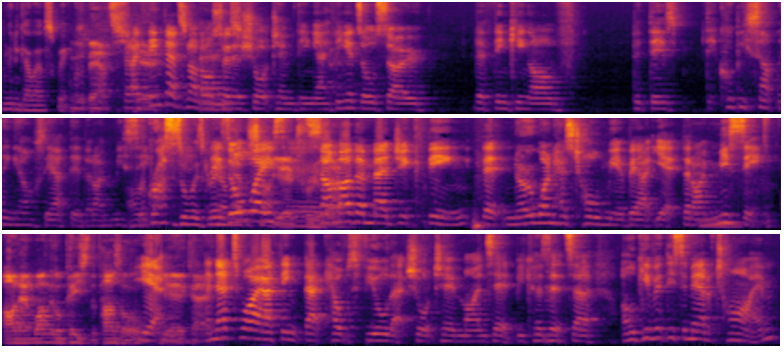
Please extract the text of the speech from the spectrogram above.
I'm going to go elsewhere. I'm going to bounce. But I think that's not also the short term thing. I think it's also the thinking of, but there's there could be something else out there that I'm missing. Oh, the grass is always green. There's on the other always side. Yeah, some that. other magic thing that no one has told me about yet that I'm Mm. missing. Oh, that one little piece of the puzzle. Yeah. Yeah, okay. And that's why I think that helps fuel that short term mindset because Mm. it's a, I'll give it this amount of time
